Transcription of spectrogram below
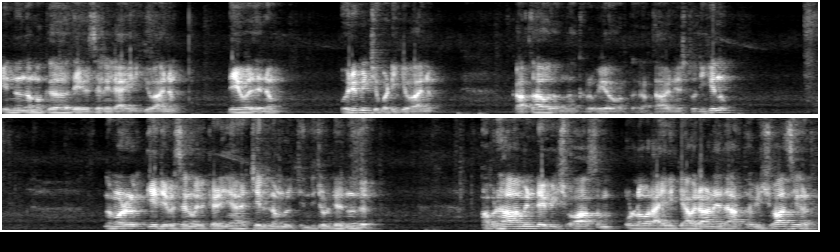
ഇന്ന് നമുക്ക് ദൈവസനയിലായിരിക്കുവാനും ദൈവദിനം ഒരുമിച്ച് പഠിക്കുവാനും കർത്താവ് തന്ന കൃപയോർത്ത് കർത്താവിനെ സ്തുതിക്കുന്നു. നമ്മൾ ഈ ദിവസങ്ങളിൽ കഴിഞ്ഞ ആഴ്ചയിൽ നമ്മൾ ചിന്തിച്ചുകൊണ്ടിരുന്നത് അബ്രഹാമിന്റെ വിശ്വാസം ഉള്ളവരായിരിക്കും. അവരാണ് യഥാർത്ഥ വിശ്വാസികൾ.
